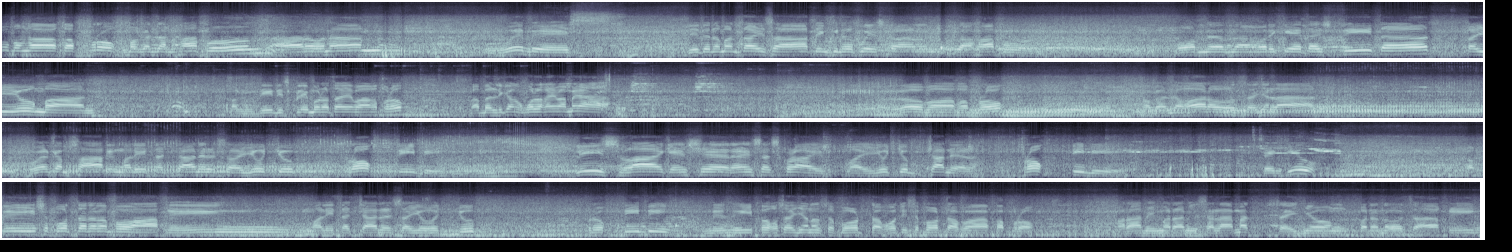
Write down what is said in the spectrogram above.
Mga kaprok, magandang hapon, araw ng Huwebes. Dito naman tayo sa ating pinapwestuhan sa hapon. Corner ng Oriqueta Street at Tayuman. Magdi-display muna tayo mga kaprok. Babalikan ko lang kayo mamaya. Hello mga kaprok. Magandang araw sa inyo lahat. Welcome sa aking maliit na channel sa YouTube Rock TV. Please like and share and subscribe my YouTube channel Rock TV. Thank you. Paki-suporta na lang po ang aking maliit na channel sa YouTube Rock TV. Humingi po ako sa inyo ng suporta, konti suporta mga kaprok. Maraming maraming salamat sa inyong panonood sa aking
